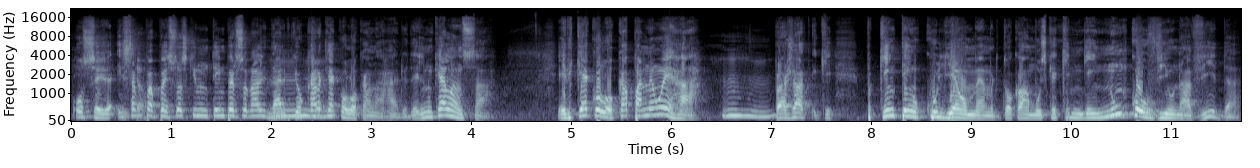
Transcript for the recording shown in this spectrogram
Ou seja, isso é Então. para pessoas que não têm personalidade, porque o cara quer colocar na rádio dele, ele não quer lançar. Ele quer colocar para não errar. Pra já, que, quem tem o culhão mesmo de tocar uma música que ninguém nunca ouviu na vida,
